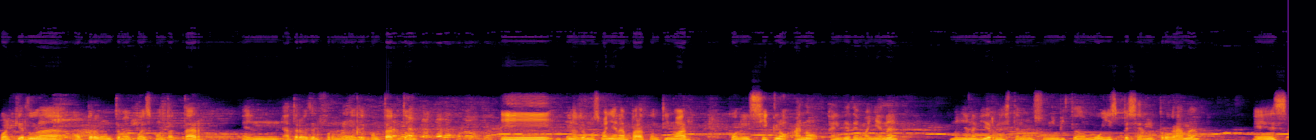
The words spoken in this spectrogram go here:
Cualquier duda o pregunta me puedes contactar en, a través del formulario de contacto. Y nos vemos mañana para continuar con el ciclo. Ah, no, el día de mañana, mañana viernes, tenemos un invitado muy especial en el programa. Es,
